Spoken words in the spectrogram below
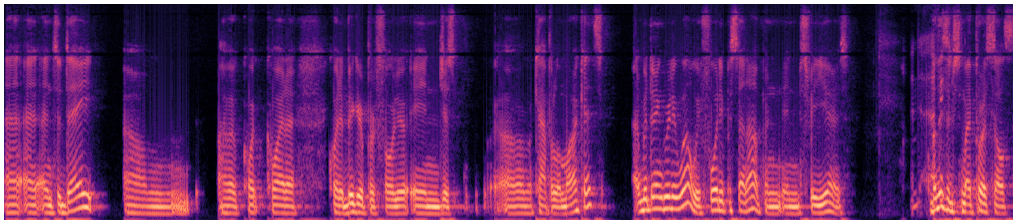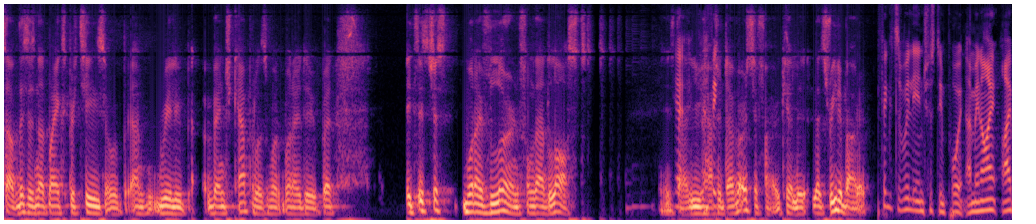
Uh, and, and, today, um, I have quite quite a quite a bigger portfolio in just uh, capital markets, and we're doing really well. We're forty percent up in, in three years. And but this is just my personal stuff. This is not my expertise, or I'm really venture capitalist. What what I do, but it's it's just what I've learned from that loss is yeah, that you I have think, to diversify. Okay, let's read about it. I think it's a really interesting point. I mean, I I,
